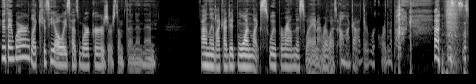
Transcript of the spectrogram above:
who they were. Like because he always has workers or something, and then finally, like I did one like swoop around this way, and I realized, oh my god, they're recording the podcast.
